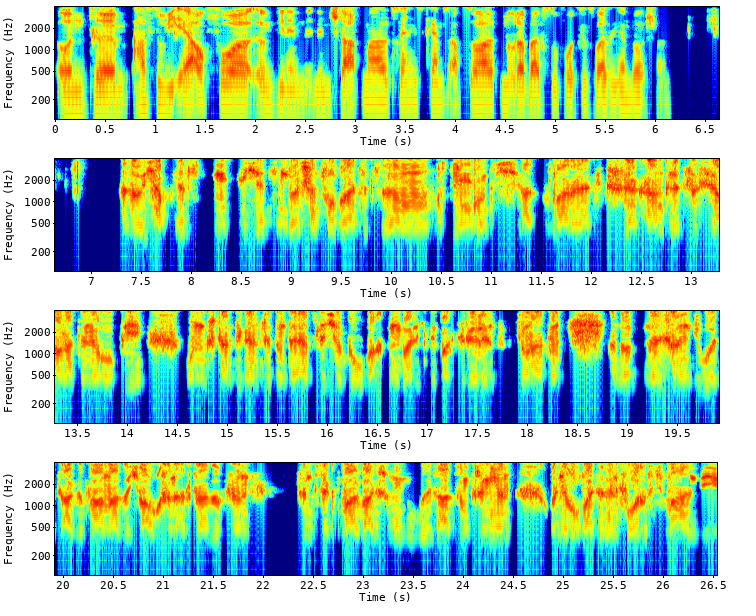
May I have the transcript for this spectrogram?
Und ähm, hast du wie er auch vor, irgendwie in den, in den Staaten mal Trainingscamps abzuhalten oder bleibst du vorzugsweise hier in Deutschland? Also ich habe jetzt mich jetzt in Deutschland vorbereitet, ähm, aus dem Grund, ich war relativ schwer krank letztes Jahr und hatte eine OP und stand die ganze Zeit unter ärztlicher Beobachtung, weil ich eine bakterielle Infektion hatte. Ansonsten wäre ich schon in die USA gefahren, also ich war auch schon öfter, also fünf, fünf, sechs Mal war ich schon in den USA zum Trainieren und ich habe auch weiterhin vor, das zu machen. Die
